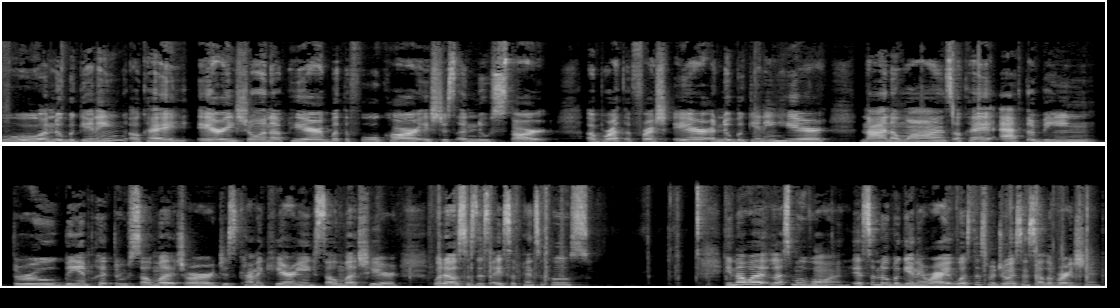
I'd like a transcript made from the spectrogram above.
Ooh, a new beginning. Okay. Aries showing up here, but the Fool card is just a new start. A breath of fresh air, a new beginning here. Nine of Wands. Okay. After being through being put through so much or just kind of carrying so much here. What else is this Ace of Pentacles? You know what? Let's move on. It's a new beginning, right? What's this rejoice and celebration?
